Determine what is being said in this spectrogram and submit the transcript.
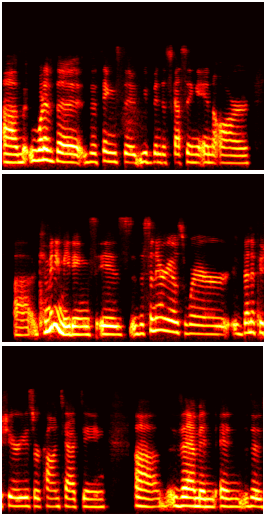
Um, one of the the things that we've been discussing in our uh, committee meetings is the scenarios where beneficiaries are contacting um, them and, and the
